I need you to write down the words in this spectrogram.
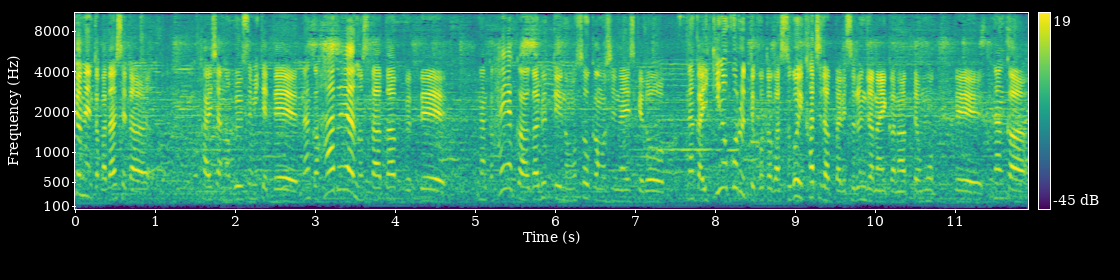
去年とか出してた会社のブース見ててなんかハードウェアのスタートアップってなんか早く上がるっていうのもそうかもしれないですけどなんか生き残るってことがすごい価値だったりするんじゃないかなって思ってなんか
